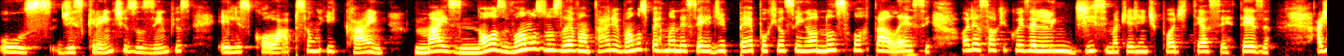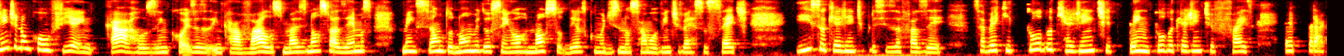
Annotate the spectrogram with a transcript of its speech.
os descrentes, os ímpios, eles colapsam e caem, mas nós vamos nos levantar e vamos permanecer de pé porque o Senhor nos fortalece. Olha só que coisa lindíssima que a gente pode ter a certeza. A gente não confia em carros, em coisas, em cavalos, mas nós fazemos menção do nome do Senhor, nosso Deus, como diz no Salmo 20, verso 7. Isso que a gente precisa fazer, saber que tudo que a gente tem, tudo que a gente faz é para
